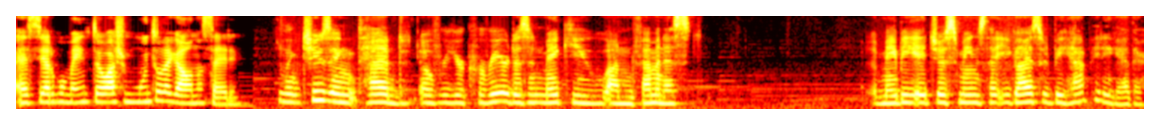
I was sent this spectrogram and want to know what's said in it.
esse argumento eu acho muito legal na série. Like choosing Ted over your career doesn't make you unfeminist. Maybe it just means that you guys would be happy together.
